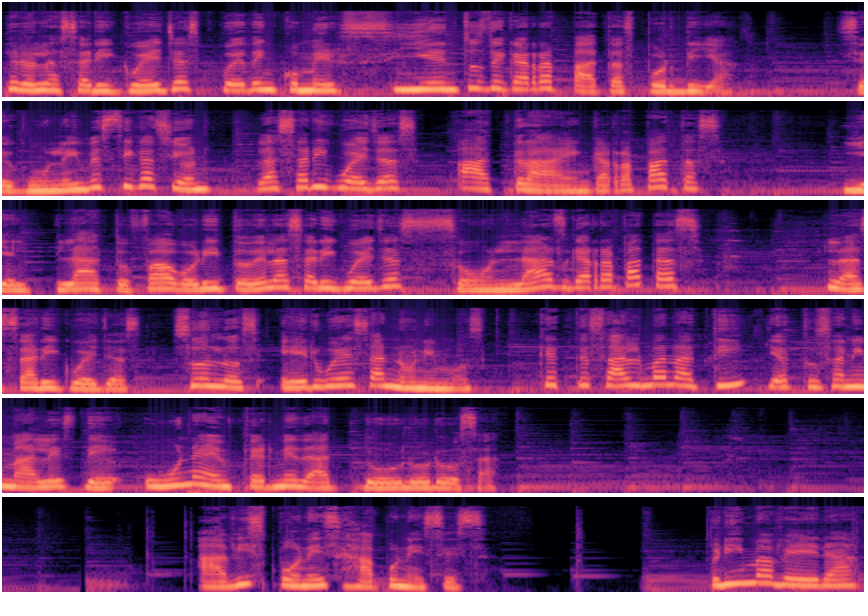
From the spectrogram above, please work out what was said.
pero las zarigüeyas pueden comer cientos de garrapatas por día. Según la investigación, las zarigüeyas atraen garrapatas y el plato favorito de las zarigüeyas son las garrapatas. Las zarigüeyas son los héroes anónimos que te salvan a ti y a tus animales de una enfermedad dolorosa. Avispones japoneses. Primavera,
